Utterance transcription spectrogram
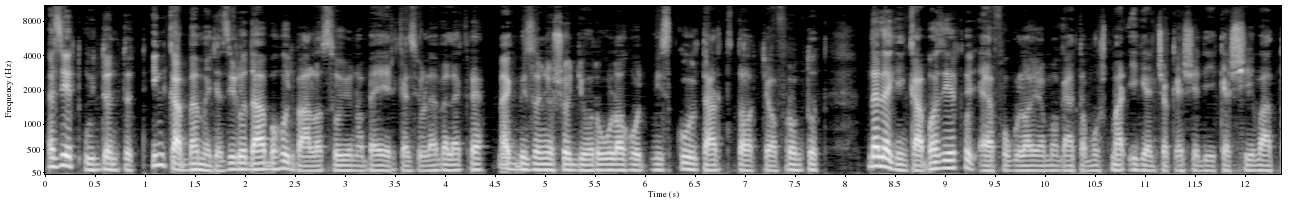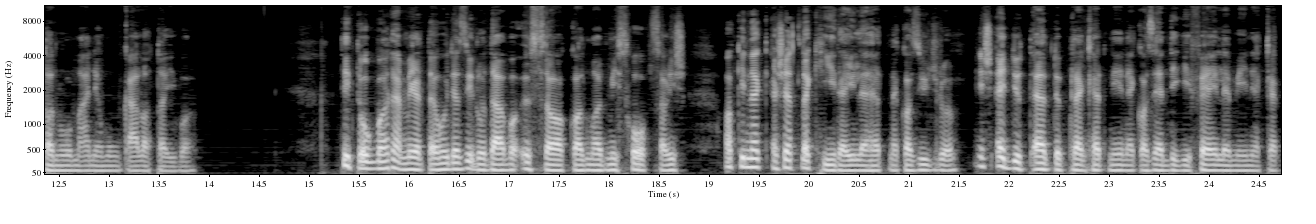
Ezért úgy döntött, inkább bemegy az irodába, hogy válaszoljon a beérkező levelekre, megbizonyosodjon róla, hogy Miss Coulthard tartja a frontot, de leginkább azért, hogy elfoglalja magát a most már igencsak esedékessé vált tanulmánya munkálataival. Titokban remélte, hogy az irodába összeakad majd Miss hobbs is, akinek esetleg hírei lehetnek az ügyről, és együtt eltöprenghetnének az eddigi fejleményeket,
